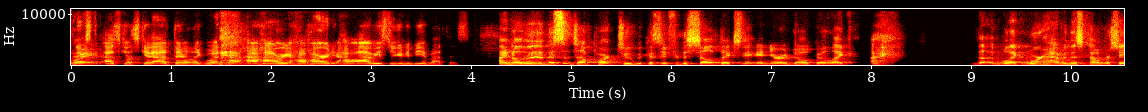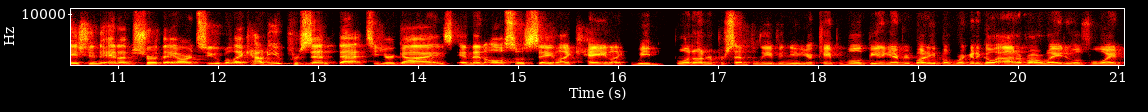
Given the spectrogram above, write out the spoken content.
Right, Stauskas, get out there. Like what? How how how are you? How hard? How obvious are you going to be about this? I know, and this is a tough part too because if you're the Celtics and you're Udoka, like I, the, like we're having this conversation, and I'm sure they are too. But like, how do you present that to your guys, and then also say like, hey, like we 100% believe in you. You're capable of beating everybody, but we're going to go out of our way to avoid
